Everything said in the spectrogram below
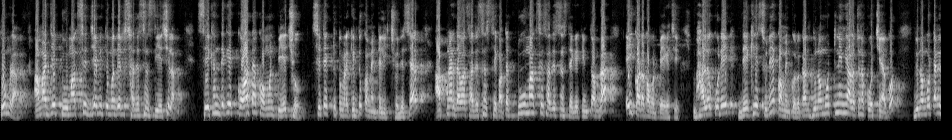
তোমরা আমার যে টু মার্কসের যে আমি তোমাদের সাজেশনস দিয়েছিলাম, সেখান থেকে কটা কমন পেয়েছ, সেটা একটু তোমরা কিন্তু কমেন্টে লিখছো যে, স্যার, আপনার দেওয়া সাজেশনস থেকে, অর্থাৎ টু মার্কসের সাজেশনস থেকে কিন্তু আমরা এই কটা কমন পেয়ে গেছি। ভালো করে দেখে শুনে কমেন্ট করবে, কারণ দু নম্বরটা নিয়ে আমি আলোচনা করছি না গো। দু নম্বরটা আমি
